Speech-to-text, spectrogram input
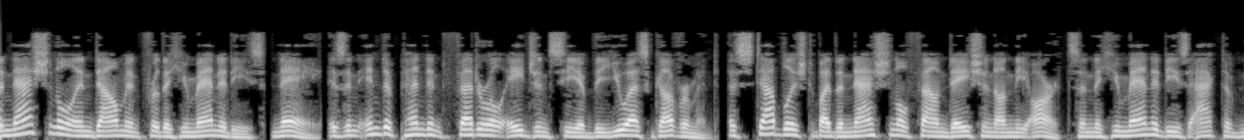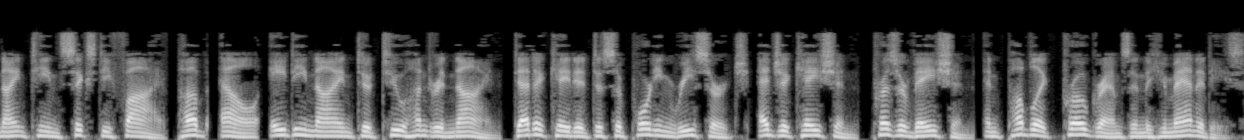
The National Endowment for the Humanities is an independent federal agency of the U.S. government, established by the National Foundation on the Arts and the Humanities Act of 1965 Pub. L. 89–209, dedicated to supporting research, education, preservation, and public programs in the humanities.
